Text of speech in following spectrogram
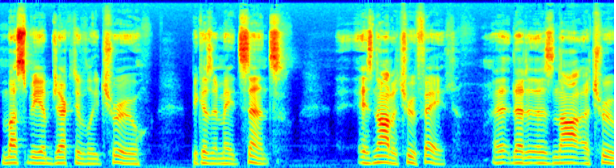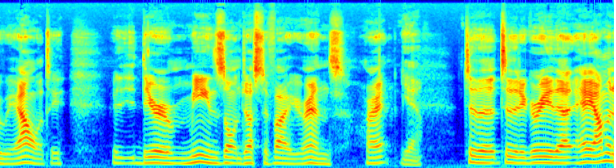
must be objectively true because it made sense is not a true faith. Uh, That is not a true reality. Your means don't justify your ends, right? Yeah. To the to the degree that hey, I'm going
